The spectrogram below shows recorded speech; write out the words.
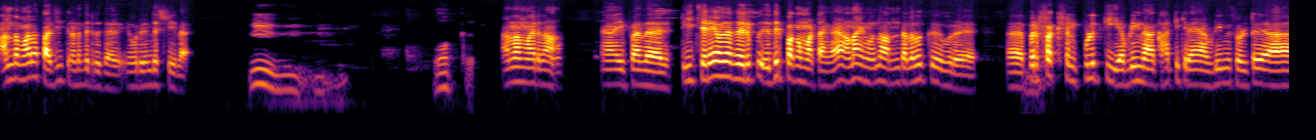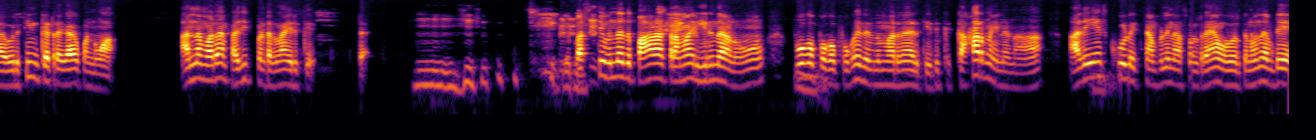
அந்த மாதிரி அஜித் நடந்துட்டு இருக்காரு ஒரு இண்டஸ்ட்ரியில ஓகே அந்த மாதிரிதான் இப்ப அந்த டீச்சரே வந்து அதை எதிர்ப்பு எதிர்பார்க்க மாட்டாங்க. ஆனா இவன் வந்து அந்த அளவுக்கு ஒரு பெர்ஃபெக்ஷன் புளுத்தி அப்படின்னு நான் காட்டிக்கிறேன் அப்படின்னு சொல்லிட்டு ஒரு சீன் கட்டுறதுக்காக பண்ணுவான். அந்த மாதிரி தான் இப்ப அஜித் பண்றதுலாம் இருக்கு ஃபர்ஸ்ட் வந்து அது பாராட்டுற மாதிரி இருந்தாலும் போக போக போக இது இந்த மாதிரி தான் இருக்கு. இதுக்கு காரணம் என்னன்னா அதே ஸ்கூல் எக்ஸாம்பிள் நான் சொல்றேன். ஒருத்தன் வந்து அப்படியே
